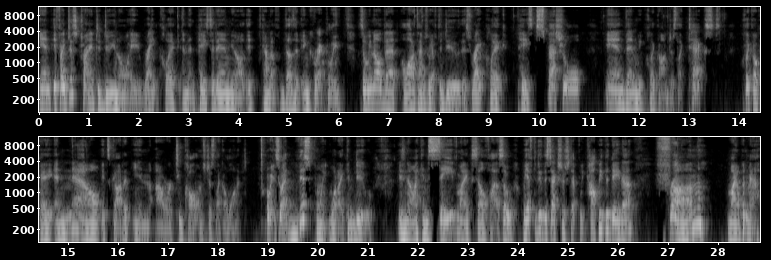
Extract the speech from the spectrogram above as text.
And if I just try to do, you know, a right click and then paste it in, you know, it kind of does it incorrectly. So we know that a lot of times we have to do this right click, paste special, and then we click on just like text, click OK, and now it's got it in our two columns just like I want it. Okay, so at this point what I can do is now I can save my Excel file. So we have to do this extra step. We copy the data, from MyOpenMath.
